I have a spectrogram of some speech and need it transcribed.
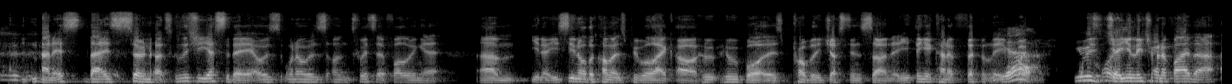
Man, it's that is so nuts. Because literally yesterday, I was when I was on Twitter following it. Um, you know, you've seen all the comments. People like, "Oh, who who bought this? Probably Justin Sun." And you think it kind of flippantly, yeah. He was genuinely trying to buy that.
